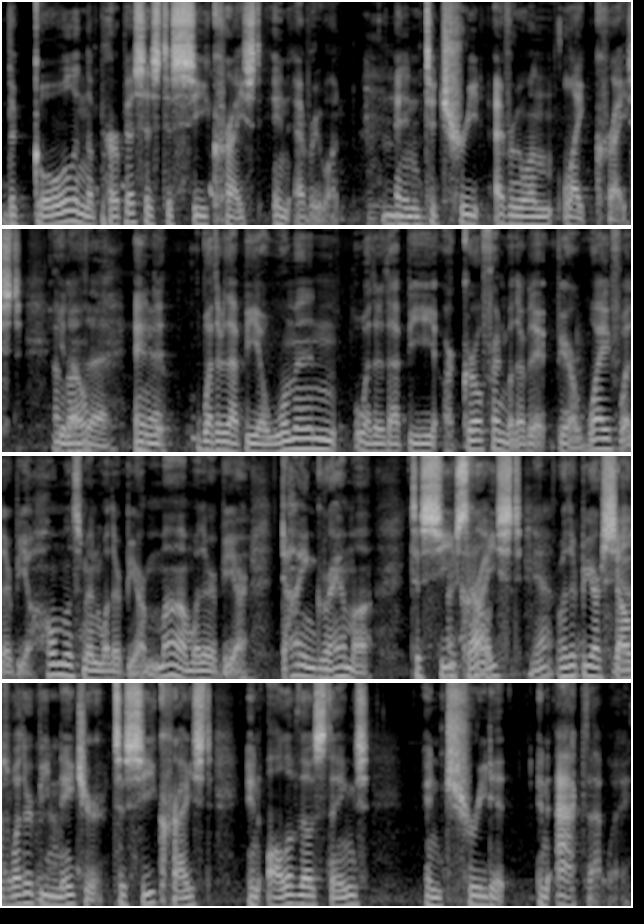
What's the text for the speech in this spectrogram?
the goal and the purpose is to see Christ in everyone mm-hmm. and to treat everyone like Christ. I you love know, that. and Yeah. whether that be a woman, whether that be our girlfriend, whether it be our wife, whether it be a homeless man, whether it be our mom, whether it be our dying grandma, to see Ourselves. Christ, Yeah. whether it be ourselves, Yeah. whether it be Yeah. nature, to see Christ in all of those things and treat it and act that way.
